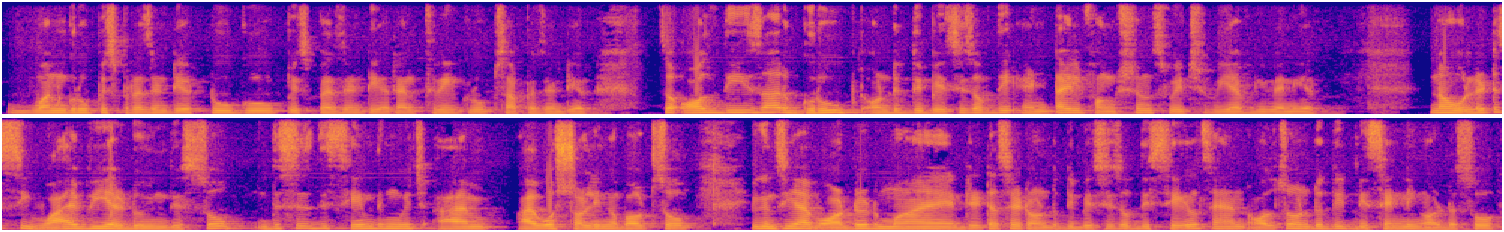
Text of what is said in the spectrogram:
one group is present here two group is present here and three groups are present here. So all these are grouped on the basis of the NTILE functions which we have given here now let us see why we are doing this. So this is the same thing which i am i was telling about. So you can see i've ordered my data set onto the basis of the sales and also onto the descending order. So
